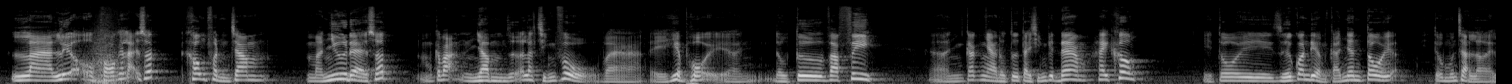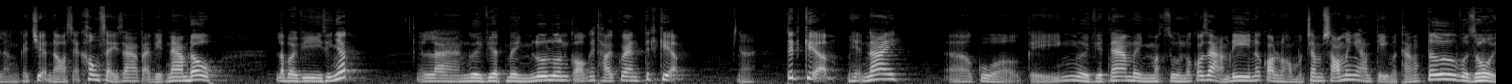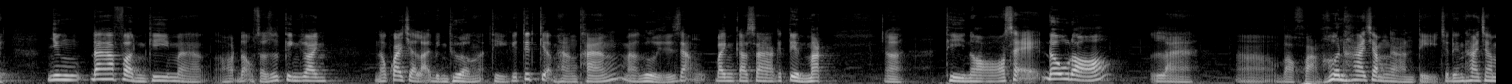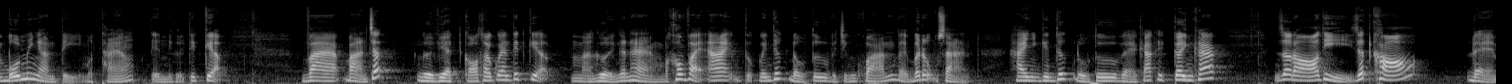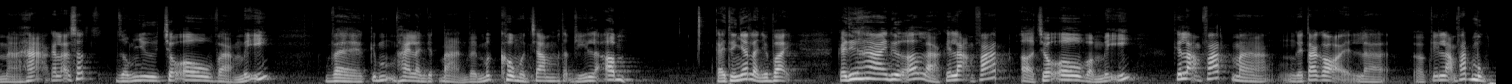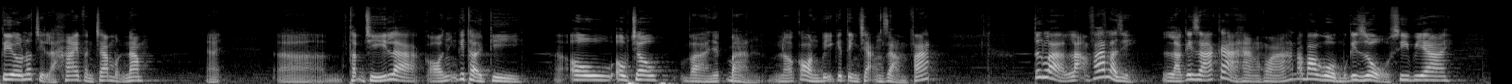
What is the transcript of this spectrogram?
là liệu có cái lãi suất 0% mà như đề xuất các bạn nhầm giữa là chính phủ và cái hiệp hội à, đầu tư VAFI à, các nhà đầu tư tài chính Việt Nam hay không? Thì tôi dưới quan điểm cá nhân tôi tôi muốn trả lời là cái chuyện đó sẽ không xảy ra tại Việt Nam đâu. Là bởi vì thứ nhất là người Việt mình luôn luôn có cái thói quen tiết kiệm. À, tiết kiệm hiện nay uh, của cái người Việt Nam mình mặc dù nó có giảm đi nó còn khoảng 160 ngàn tỷ một tháng tư vừa rồi nhưng đa phần khi mà hoạt động sản xuất kinh doanh nó quay trở lại bình thường thì cái tiết kiệm hàng tháng mà gửi dưới dạng banh casa cái tiền mặt à, thì nó sẽ đâu đó là à, vào khoảng hơn 200 ngàn tỷ cho đến 240 ngàn tỷ một tháng tiền gửi tiết kiệm. Và bản chất người Việt có thói quen tiết kiệm mà gửi ngân hàng và không phải ai cũng có kiến thức đầu tư về chứng khoán, về bất động sản hay những kiến thức đầu tư về các cái kênh khác. Do đó thì rất khó để mà hạ cái lãi suất giống như châu Âu và Mỹ về cái hay là Nhật Bản về mức 0% thậm chí là âm. Cái thứ nhất là như vậy. Cái thứ hai nữa là cái lạm phát ở châu Âu và Mỹ cái lạm phát mà người ta gọi là ờ, cái lạm phát mục tiêu nó chỉ là 2% một năm. Đấy. À, thậm chí là có những cái thời kỳ ờ, Âu Âu Châu và Nhật Bản nó còn bị cái tình trạng giảm phát. Tức là lạm phát là gì? Là cái giá cả hàng hóa nó bao gồm một cái rổ CPI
